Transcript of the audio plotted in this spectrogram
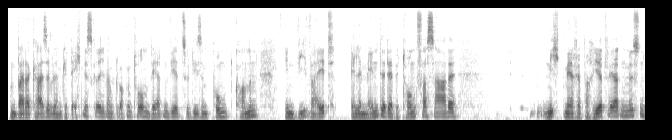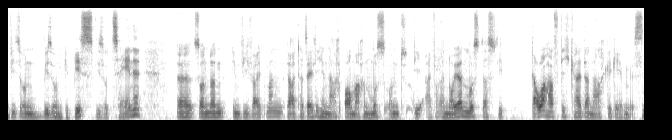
Und bei der Kaiser Wilhelm Gedächtniskirche beim Glockenturm werden wir zu diesem Punkt kommen, inwieweit Elemente der Betonfassade nicht mehr repariert werden müssen, wie so ein, wie so ein Gebiss, wie so Zähne, äh, sondern inwieweit man da tatsächlich einen Nachbau machen muss und die einfach erneuern muss, dass die Dauerhaftigkeit danach gegeben ist.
